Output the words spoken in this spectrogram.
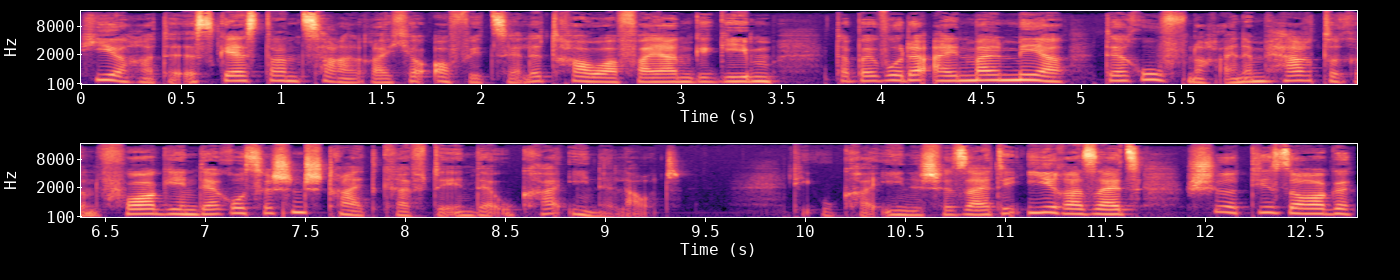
Hier hatte es gestern zahlreiche offizielle Trauerfeiern gegeben. Dabei wurde einmal mehr der Ruf nach einem härteren Vorgehen der russischen Streitkräfte in der Ukraine laut. Die ukrainische Seite ihrerseits schürt die Sorge,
